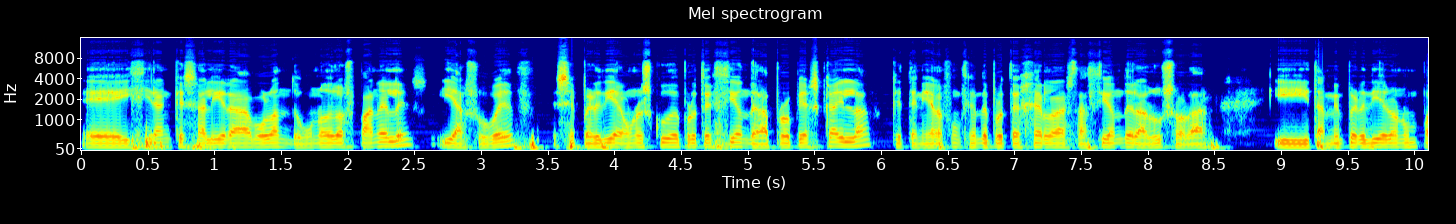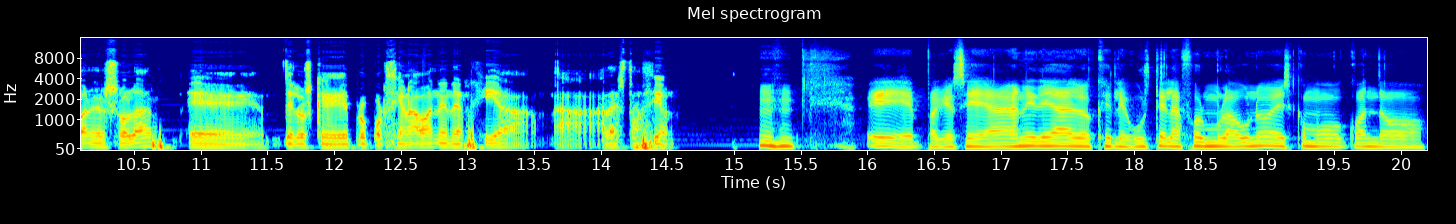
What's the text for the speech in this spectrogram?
eh, hicieran que saliera volando uno de los paneles y a su vez se perdiera un escudo de protección de la propia Skylab que tenía la función de proteger la estación de la luz solar y también perdieron un panel solar eh, de los que proporcionaban energía a la estación. Eh, para que se hagan idea a los que les guste la Fórmula 1, es como cuando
